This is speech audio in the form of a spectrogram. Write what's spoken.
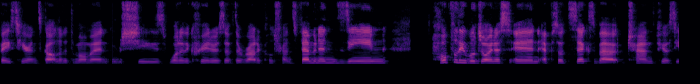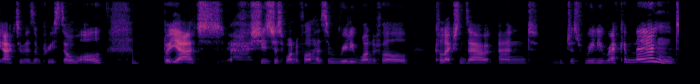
based here in Scotland at the moment. She's one of the creators of the Radical Trans Feminine zine. Hopefully, will join us in episode six about trans POC activism pre Stonewall. But yeah, she's just wonderful. Has some really wonderful collections out, and would just really recommend.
